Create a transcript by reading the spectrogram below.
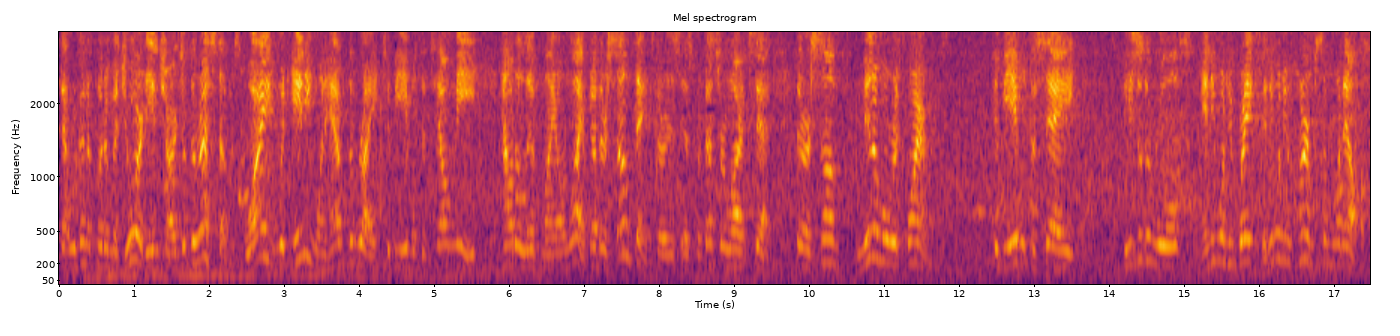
that we're going to put a majority in charge of the rest of us. Why would anyone have the right to be able to tell me how to live my own life? Now, there are some things, there is, as Professor Lark said, there are some minimal requirements to be able to say these are the rules. Anyone who breaks, anyone who harms someone else,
